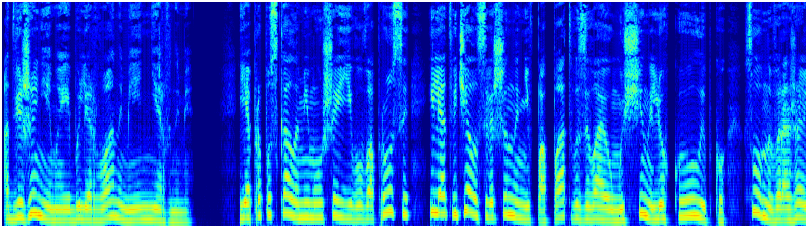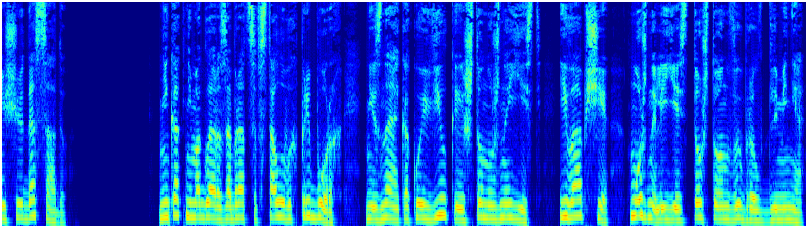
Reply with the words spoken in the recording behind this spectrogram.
а движения мои были рваными и нервными. Я пропускала мимо ушей его вопросы или отвечала совершенно не в попад, вызывая у мужчины легкую улыбку, словно выражающую досаду. Никак не могла разобраться в столовых приборах, не зная, какой вилкой и что нужно есть, и вообще, можно ли есть то, что он выбрал для меня,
